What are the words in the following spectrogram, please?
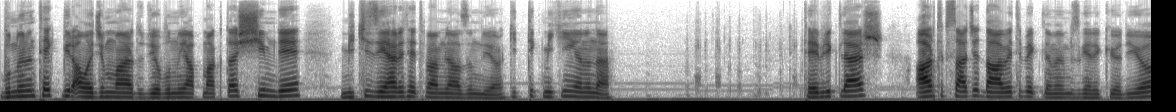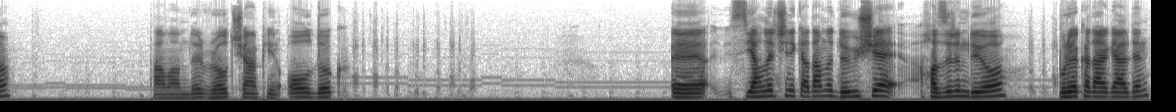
bunların tek bir amacım vardı diyor bunu yapmakta. Şimdi Mick'i ziyaret etmem lazım diyor. Gittik Mick'in yanına. Tebrikler. Artık sadece daveti beklememiz gerekiyor diyor. Tamamdır. World Champion olduk. Ee, siyahlar içindeki adamla dövüşe hazırım diyor. Buraya kadar geldin.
